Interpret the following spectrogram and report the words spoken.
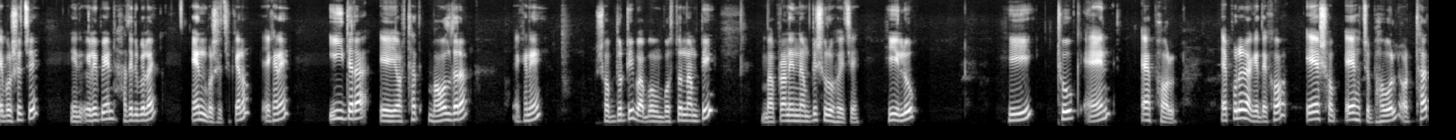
এ বসেছে এলিফেন্ট হাতির বেলায় এন বসেছে। কেন? এখানে ই দ্বারা, এ অর্থাৎ ভাওল দ্বারা এখানে শব্দটি বা বস্তুর নামটি বা প্রাণীর নামটি শুরু হয়েছে। He look, he took an apple অ্যাপলের আগে দেখো, এ সব, এ হচ্ছে ভাওল, অর্থাৎ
